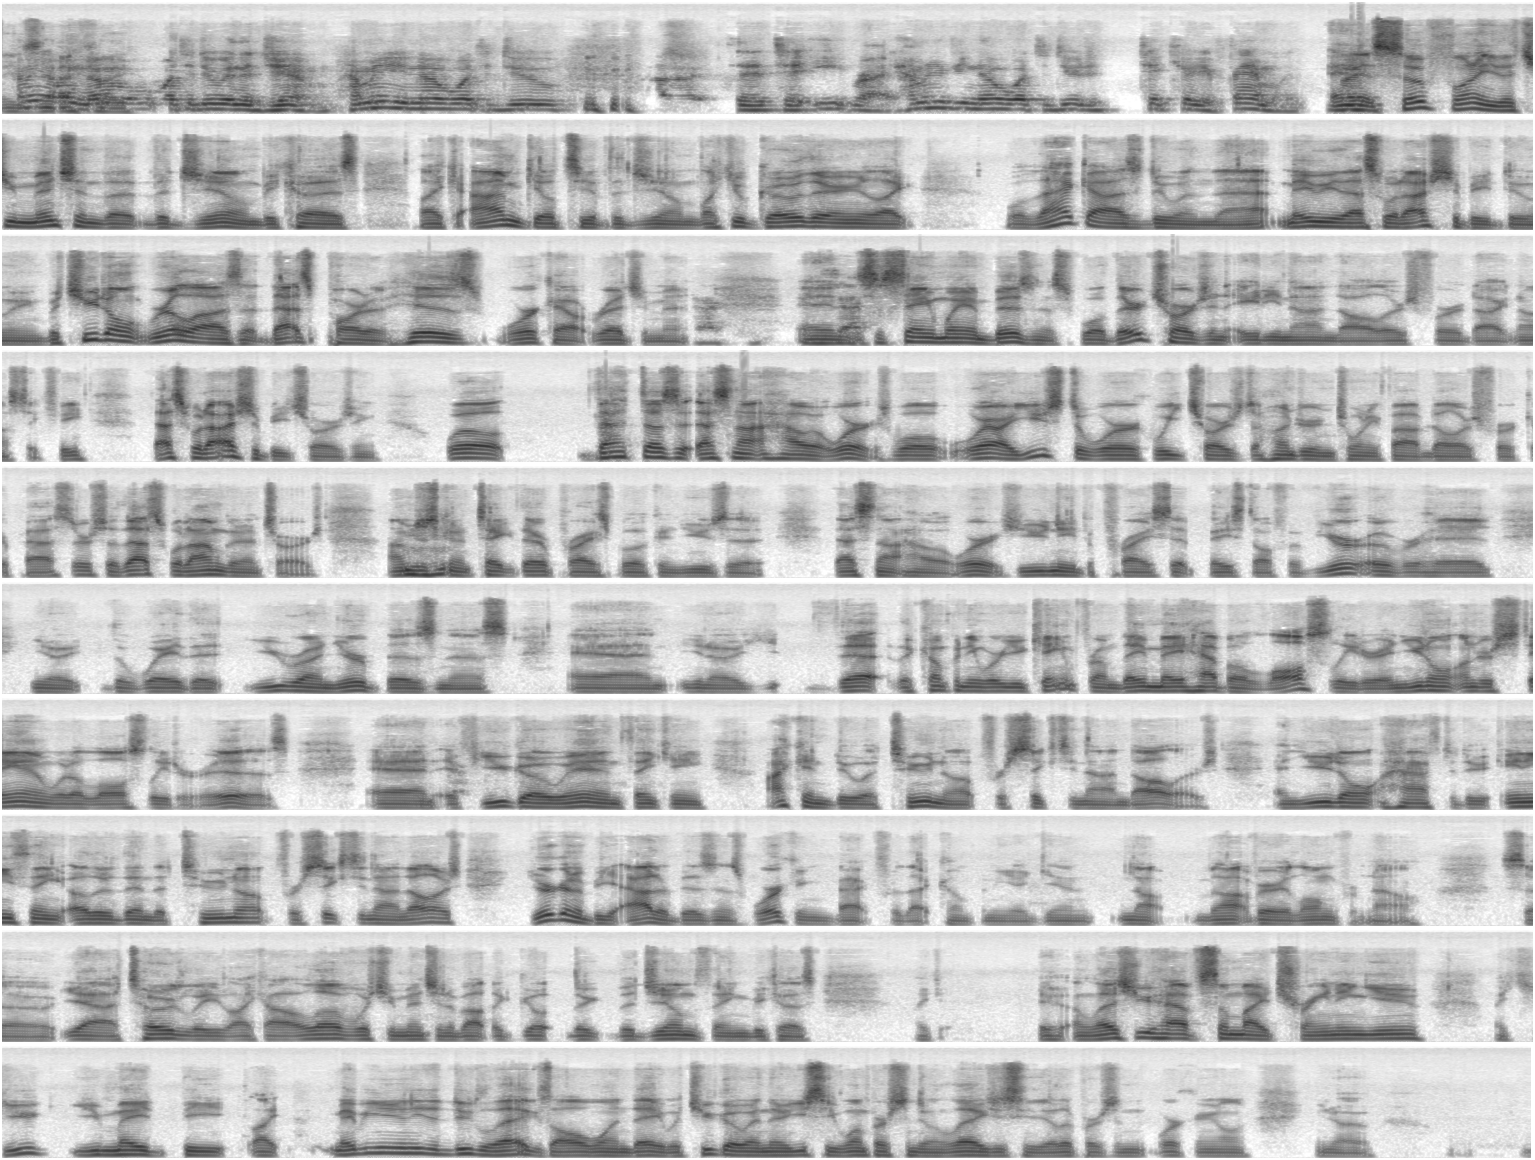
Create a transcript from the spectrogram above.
Exactly. How many of y'all know what to do in the gym? How many of you know what to do uh, to, to eat right? How many of you know what to do to take care of your family? And it's so funny that you mentioned the the gym because like I'm guilty of the gym. Like you'll go there and you're like, well, that guy's doing that. Maybe that's what I should be doing. But you don't realize that that's part of his workout regimen. Exactly. And exactly. it's the same way in business. Well, they're charging $89 for a diagnostic fee. That's what I should be charging. Well, that doesn't that's not how it works. Well where i used to work we charged $125 for a capacitor so that's what i'm going to charge. I'm mm-hmm. just going to take their price book and use it. That's not how it works. You need to price it based off of your overhead you know the way that you run your business and you know that the company where you came from they may have a loss leader and you don't understand what a loss leader is and if you go in thinking i can do a tune up for $69 and you don't have to do anything other than the tune up for $69, you're going to be out of business working back for that company again, not not very long from now. So yeah, totally. Like I love what you mentioned about the the, the gym thing because if, unless you have somebody training you, like you you may be like maybe you need to do legs all one day, but you go in there, you see one person doing legs, you see the other person working on you know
